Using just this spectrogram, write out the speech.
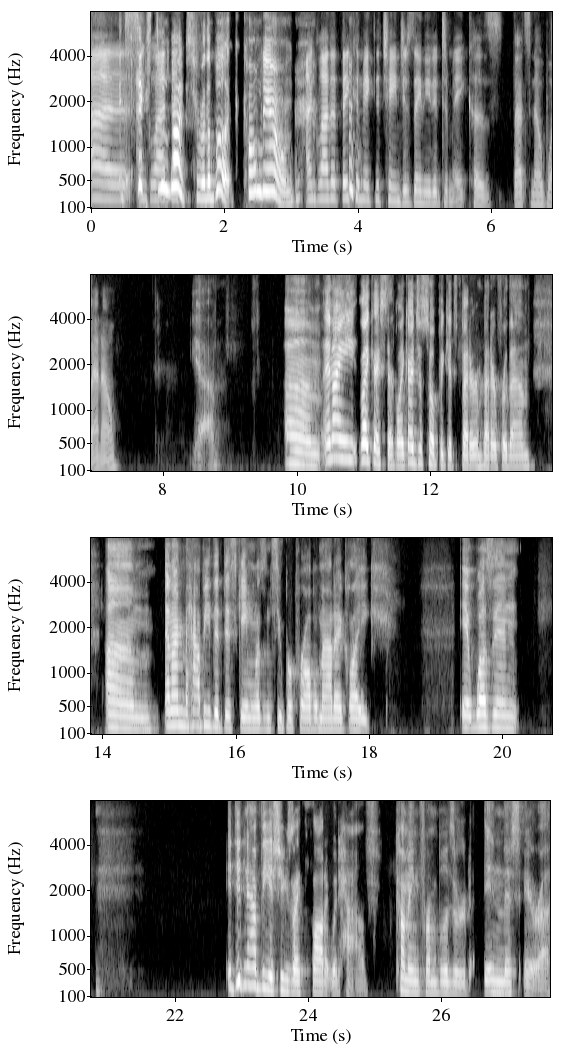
Uh it's I'm glad 16 that- bucks for the book. Calm down. I'm glad that they could make the changes they needed to make because that's no bueno. Yeah. Um and I like I said like I just hope it gets better and better for them. Um and I'm happy that this game wasn't super problematic like it wasn't it didn't have the issues I thought it would have coming from Blizzard in this era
